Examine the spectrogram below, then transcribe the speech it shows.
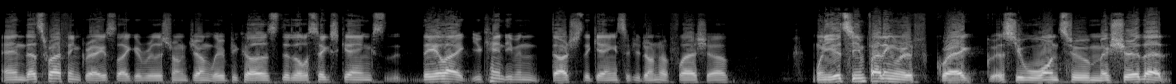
And that's why I think Greg is like a really strong jungler because the level 6 ganks, they like, you can't even dodge the ganks if you don't have flash up. When you're team fighting with Greg, you want to make sure that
